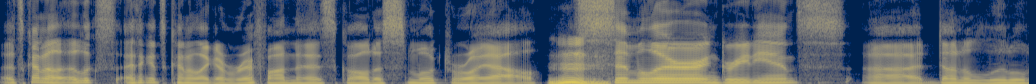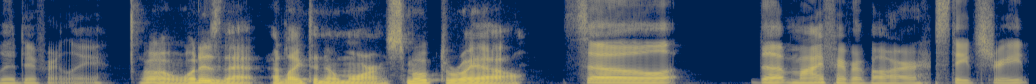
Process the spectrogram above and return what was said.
It's kind of it looks. I think it's kind of like a riff on this called a smoked royale. Mm. Similar ingredients, uh, done a little bit differently. Oh, what is that? I'd like to know more. Smoked Royale. So the my favorite bar, State Street,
